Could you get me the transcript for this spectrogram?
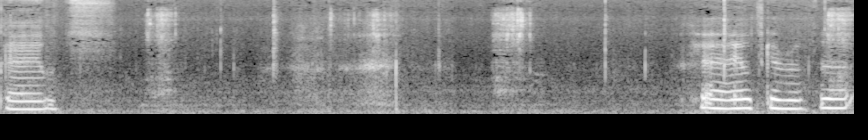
Okay, let's. Okay, let's get rid of that.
